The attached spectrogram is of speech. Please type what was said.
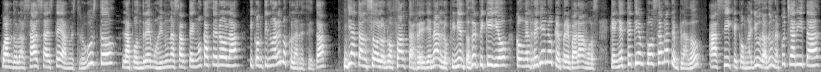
Cuando la salsa esté a nuestro gusto, la pondremos en una sartén o cacerola y continuaremos con la receta. Ya tan solo nos falta rellenar los pimientos del piquillo con el relleno que preparamos, que en este tiempo se habrá templado. Así que con ayuda de una cucharita,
